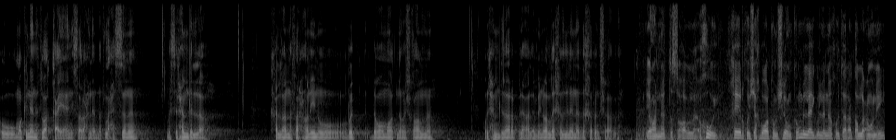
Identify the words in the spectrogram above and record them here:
وما كنا نتوقع يعني صراحة بنطلع السنة بس الحمد لله خلانا فرحانين ورد دواماتنا وأشغالنا والحمد لله رب العالمين. والله يخلي لنا ذخر إن شاء الله. يعني اتصال أخوي خير أخوي شو اخباركم شلونكم؟ إلا يقول لنا أخوي ترى طلعوني.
